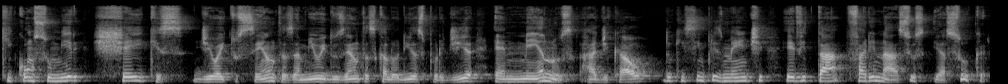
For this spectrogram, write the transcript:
que consumir shakes de 800 a 1200 calorias por dia é menos radical do que simplesmente evitar farináceos e açúcar?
